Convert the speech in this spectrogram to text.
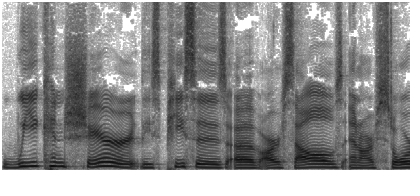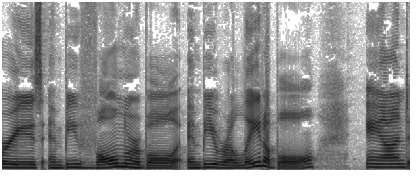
we can share these pieces of ourselves and our stories and be vulnerable and be relatable and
